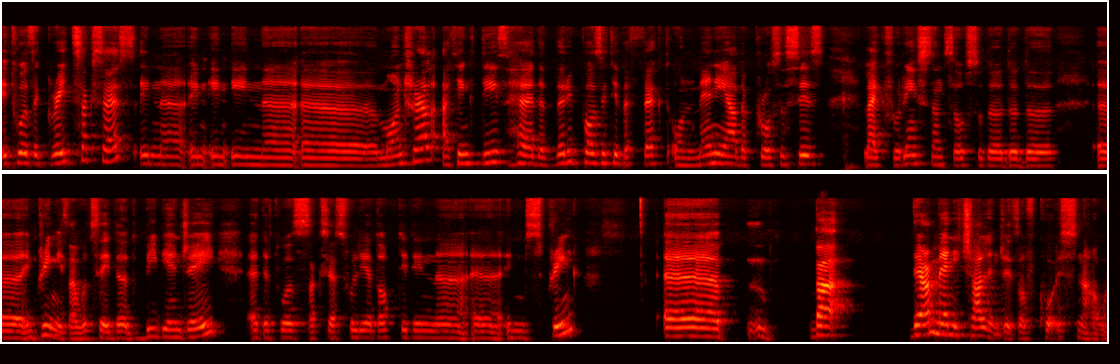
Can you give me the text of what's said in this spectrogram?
it was a great success in uh, in in, in uh, uh, Montreal. I think this had a very positive effect on many other processes, like for instance, also the the, the uh, in I would say the, the BBNJ uh, that was successfully adopted in uh, in spring. but there are many challenges, of course, now.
